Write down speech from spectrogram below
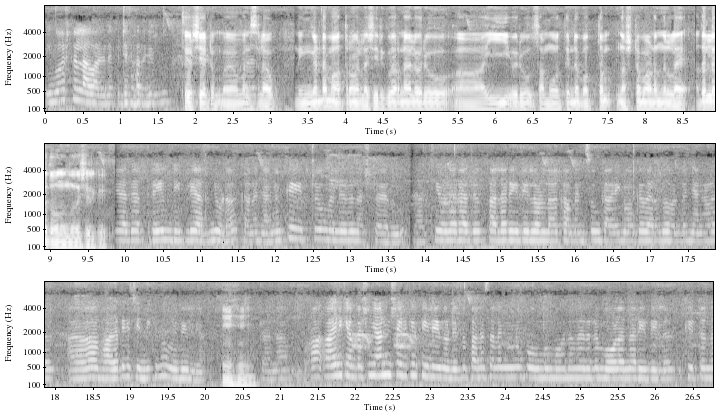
ഇമോഷണൽ ആവും അതിനെപ്പറ്റി പറയുമ്പോൾ തീർച്ചയായിട്ടും മനസ്സിലാവും. നിങ്ങളുടെ മാത്രമല്ല ശരിക്കും പറഞ്ഞാൽ ഒരു ഈ ഒരു സമൂഹത്തിന്റെ മൊത്തം നഷ്ടമാണെന്നുള്ള അതല്ലേ തോന്നുന്നത് ശരിക്കും? അത് അത്രയും ഡീപ്ലി അറിഞ്ഞൂടാ കാരണം ഞങ്ങൾക്ക് ഏറ്റവും വലിയൊരു നഷ്ടമായിരുന്നു. ബാക്കിയുള്ളവർ അത് പല രീതിയിലുള്ള കമന്റ്സും കാര്യങ്ങളൊക്കെ വരുന്നതുകൊണ്ട് ഞങ്ങൾ ആ ഭാഗത്തേക്ക് ചിന്തിക്കുന്ന പോലും ഇല്ല. ഉം ഉം. കാരണം ആയിരിക്കാം. പക്ഷെ ഞാൻ ശരിക്കും ഫീൽ ചെയ്യുന്നുണ്ട്. ഇപ്പൊ പല സ്ഥലങ്ങളിലും പോകുമ്പോൾ മോഹനവേദന്റെ മോൾ എന്ന രീതിയിൽ കിട്ടുന്ന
